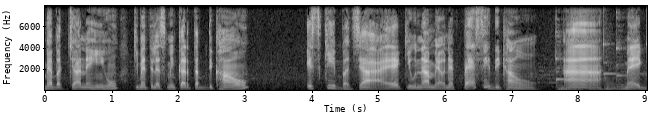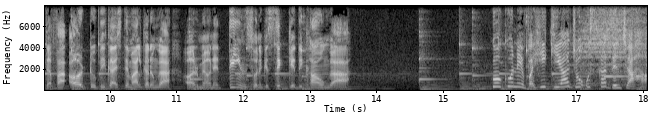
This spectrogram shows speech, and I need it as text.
मैं बच्चा नहीं हूँ कि मैं तिलस्मी करतब दिखाऊँ। इसकी बजाय क्यों ना मैं उन्हें पैसे दिखाऊँ? हाँ मैं एक दफ़ा और टोपी का इस्तेमाल करूँगा और मैं उन्हें तीन सोने के सिक्के दिखाऊँगा। कोको ने वही किया जो उसका दिल चाहा।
